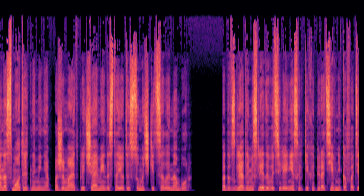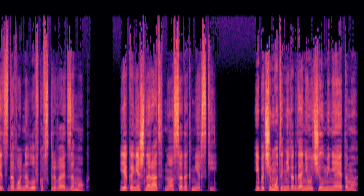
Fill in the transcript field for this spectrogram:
Она смотрит на меня, пожимает плечами и достает из сумочки целый набор. Под взглядами следователя и нескольких оперативников отец довольно ловко вскрывает замок. Я, конечно, рад, но осадок мерзкий. И почему ты никогда не учил меня этому?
